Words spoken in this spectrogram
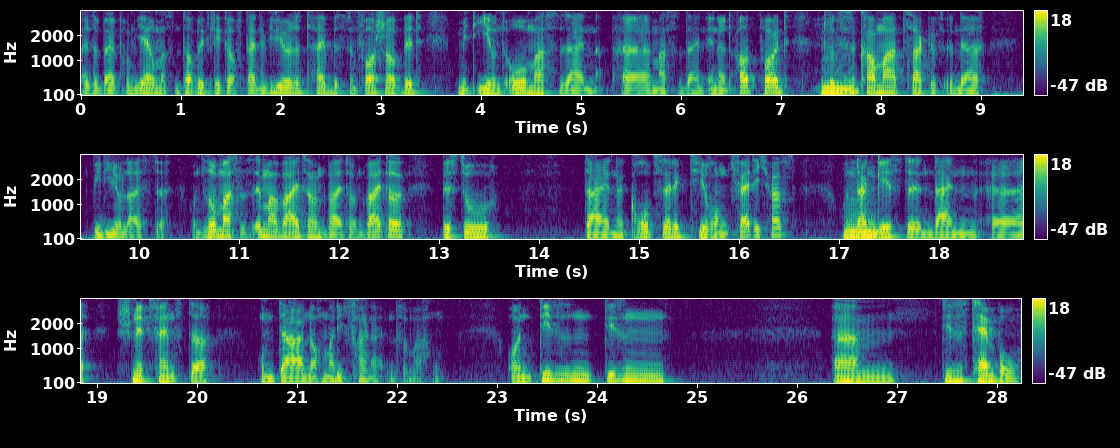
also bei Premiere machst du einen Doppelklick auf deine Videodatei, bist im Vorschaubild mit I und O, machst du äh, machst du dein In- und Out-Point, drückst mhm. du Komma, zack, ist in der Videoleiste. Und so machst du es immer weiter und weiter und weiter, bis du deine Grobselektierung fertig hast. Und mhm. dann gehst du in dein äh, Schnittfenster, um da nochmal die Feinheiten zu machen. Und diesen, diesen, ähm, dieses Tempo,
